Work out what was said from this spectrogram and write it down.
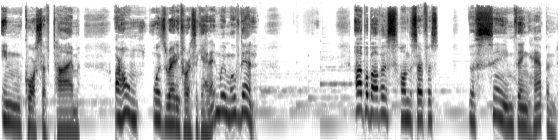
in course of time, our home was ready for us again, and we moved in. Up above us, on the surface, the same thing happened.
